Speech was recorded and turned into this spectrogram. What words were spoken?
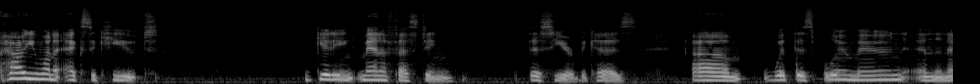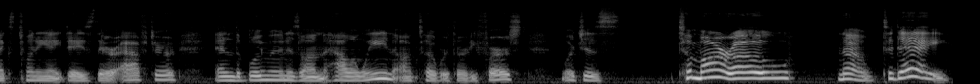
how you want to execute getting manifesting this year because um, with this blue moon and the next 28 days thereafter, and the blue moon is on Halloween, October 31st, which is tomorrow. No, today.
